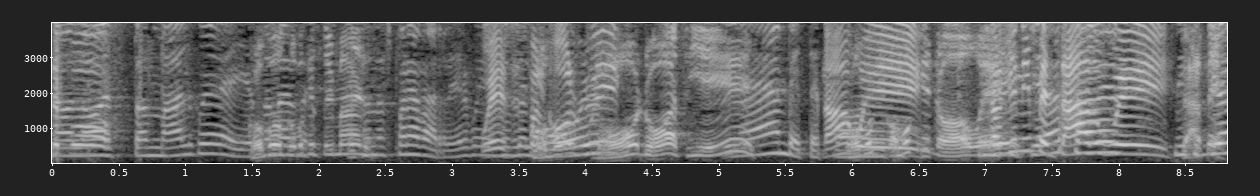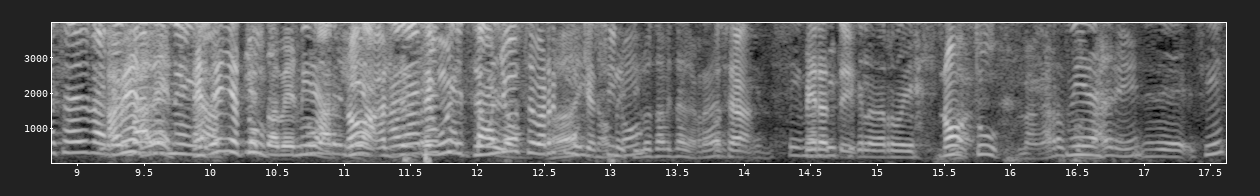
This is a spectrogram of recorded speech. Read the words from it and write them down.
no, no, estás mal, güey. Eso ¿Cómo? no es- ¿Cómo que estoy mal? Eso no es para barrer, güey. Güey, eso es es para el golf, golf. güey. No, no, así es. Vete, No, güey. ¿Cómo que no, güey? Estás bien inventado, güey. Ni siquiera sabes A barrer, ver, barre, a ver, negro. enseña tú. A ver, Mira. No, según, según yo se barre como que no, así, pues ¿no? sí lo sabes agarrar. O sea, Sí, me han espérate. dicho que lo agarro bien. No, tú. Lo agarras Mira, con madre, ¿eh? eh, ¿sí?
